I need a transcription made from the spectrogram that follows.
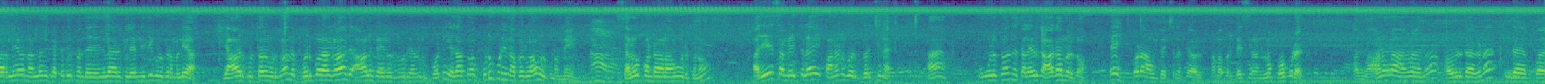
வரலையோ நல்லது கெட்டது இப்போ இந்த இதெல்லாம் இருக்குல்ல நிதி கொடுக்குறோம் இல்லையா? யார் கொடுத்தாலும் கொடுக்கலாம். அந்த பொறுப்பாளர்களாக அது ஆளுக்கு ஐநூறு நூறு இரநூறு போட்டு யதார்த்தமாக கொடுக்கக்கூடிய நபர்களாகவும் இருக்கணும் மெயின் செலவு பண்ணுற ஆளாகவும் இருக்கணும். அதே சமயத்தில் இப்போ அண்ணனுக்கு ஒரு பிரச்சனை. ஆ உங்களுக்கும் அந்த தலைவருக்கு ஆகாமல் இருக்கும். ஏய் போட அவன் பிரச்சனை தேவை நம்ம அப்புறம் பேசிக்கலாம்லாம் போகக்கூடாது. அவங்க ஆனவங்களும் ஆகலாம் அவருக்காகனா இந்த ப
